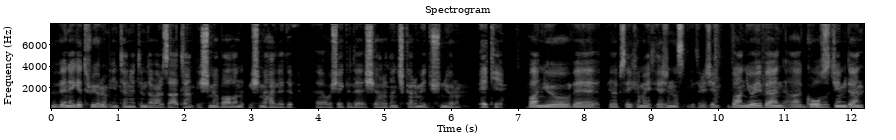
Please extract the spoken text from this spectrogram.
Ven'e getiriyorum. İnternetim de var zaten. İşime bağlanıp işimi halledip e, o şekilde işi aradan çıkarmayı düşünüyorum. Peki banyo ve elbise yıkama ihtiyacını nasıl getireceğim? Banyoyu ben e, Gold's Gym'den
